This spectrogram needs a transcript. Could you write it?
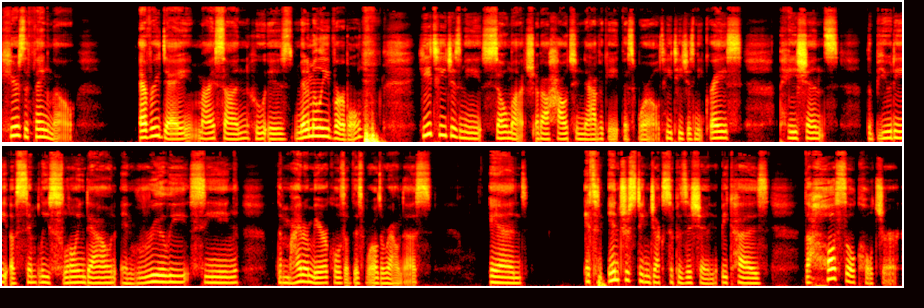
Here's the thing though every day, my son, who is minimally verbal, he teaches me so much about how to navigate this world. He teaches me grace, patience, the beauty of simply slowing down and really seeing the minor miracles of this world around us. And it's an interesting juxtaposition because the hustle culture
